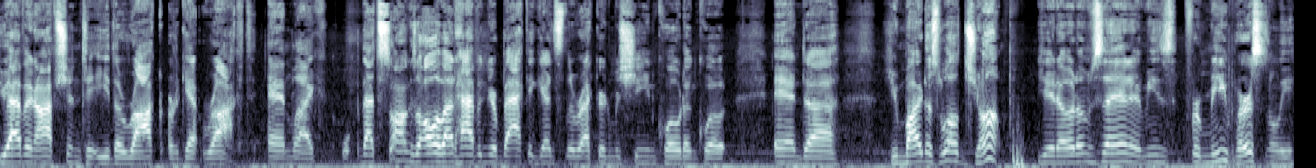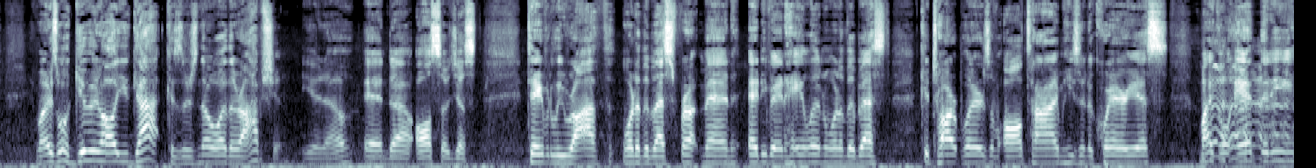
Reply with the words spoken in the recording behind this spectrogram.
you have an option to either rock or get rocked. And like that song's all about having your back against the record machine, quote unquote. And uh, you might as well jump. You know what I'm saying? It means for me personally, you might as well give it all you got because there's no other option. You know, and uh, also just David Lee Roth, one of the best frontmen. Eddie Van Halen, one of the best guitar players of all time. He's an Aquarius. Michael Anthony,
